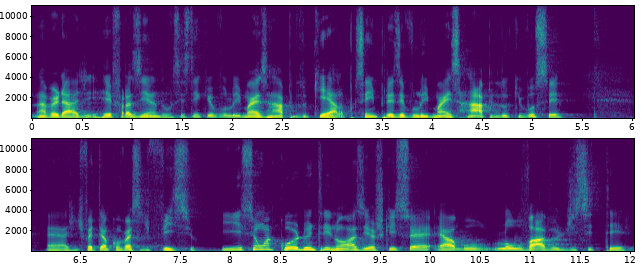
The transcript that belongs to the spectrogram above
na verdade, refraseando, vocês têm que evoluir mais rápido do que ela, porque se a empresa evoluir mais rápido do que você, é, a gente vai ter uma conversa difícil. E isso é um acordo entre nós e eu acho que isso é, é algo louvável de se ter.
